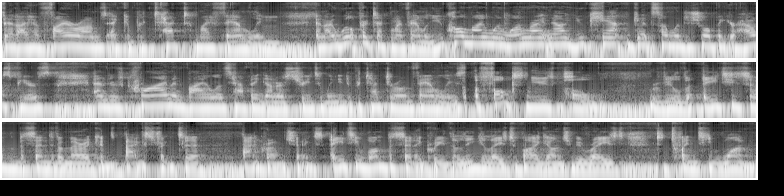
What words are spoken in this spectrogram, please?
that I have firearms and can protect my family. Hmm. And I will protect my family. You call 911 right now, you can't get someone to show up at your house, Piers. And there's crime and violence happening on our streets, and we need to protect our own families. A Fox News poll revealed that 87% of Americans back stricter background checks. 81% agreed the legal age to buy a gun should be raised to 21.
